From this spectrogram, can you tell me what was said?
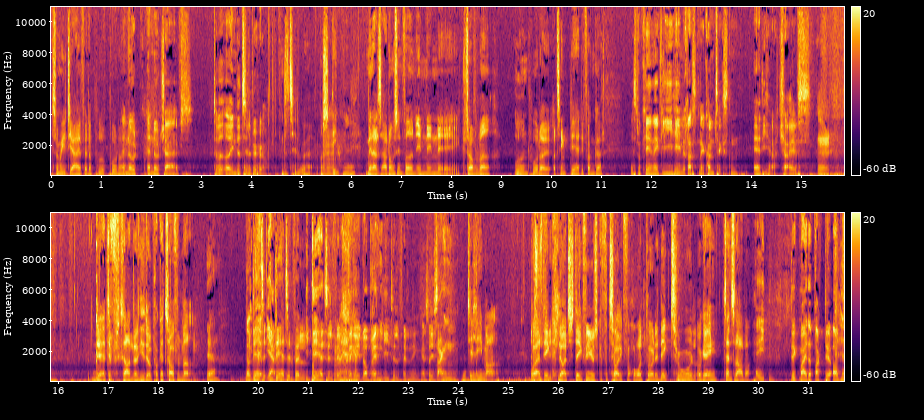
Som i jive eller pur- purløg. And no, and no chives. Det ved, og intet tilbehør. Det tilbehør, måske. Mm. Ja. Men altså, har du nogensinde fået en, en, en øh, kartoffelmad uden purløg, og tænkt, det her det er fucking godt? Altså, du kender ikke lige hele resten af konteksten af de her chives. Mm. Ja, det forklarer når de der på kartoffelmaden. Ja. Nå, I, det her, ja. I det her tilfælde. I det her tilfælde, jeg tænker i den oprindelige tilfælde, ikke? Altså i sangen. Det er lige meget. Prøv synes, at det er clutch, det er ikke fordi, du skal fortolke for hårdt på det. Det er ikke tool, okay? Tag en slapper. Hey, det er ikke mig, der bragte det op.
